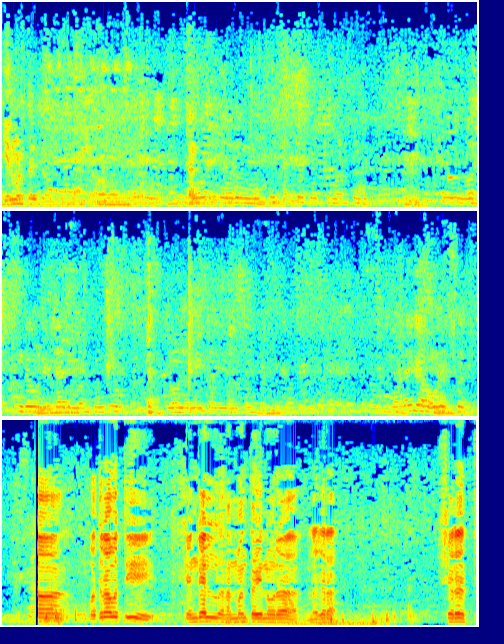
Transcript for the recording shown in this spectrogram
ಏನ್ ಮಾಡ್ತಾ ಇದ್ದ? ಭದ್ರಾವತಿ ಕೆಂಗಲ್ ಹನುಮಂತಯ್ಯನವರ ನಗರ ಶರತ್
